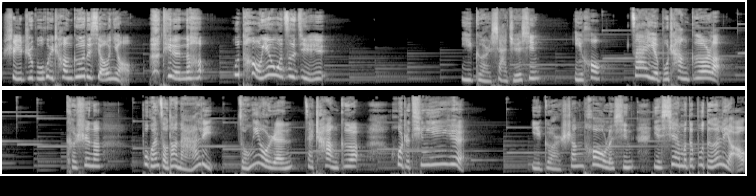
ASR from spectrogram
是一只不会唱歌的小鸟。天哪！我讨厌我自己。伊戈尔下决心，以后再也不唱歌了。可是呢，不管走到哪里，总有人在唱歌或者听音乐。伊戈尔伤透了心，也羡慕的不得了。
